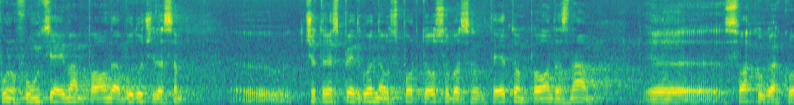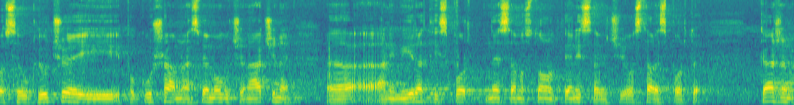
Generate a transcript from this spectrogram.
puno funkcija imam, pa onda budući da sam 45 godina u sportu osoba s invaliditetom, pa onda znam e, svakoga ko se uključuje i pokušavam na sve moguće načine e, animirati sport ne samo stolnog tenisa, već i ostale sportove. Kažem, e,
